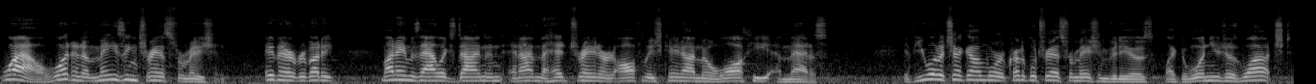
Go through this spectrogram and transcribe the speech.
Wow, what an amazing transformation. Hey there, everybody. My name is Alex Diamond, and I'm the head trainer at Off Leash Canine Milwaukee and Madison. If you want to check out more incredible transformation videos like the one you just watched,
